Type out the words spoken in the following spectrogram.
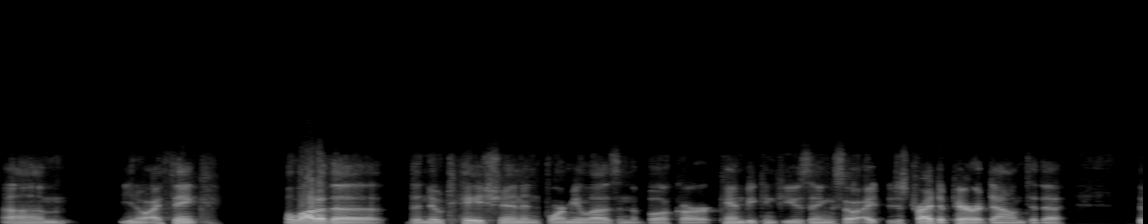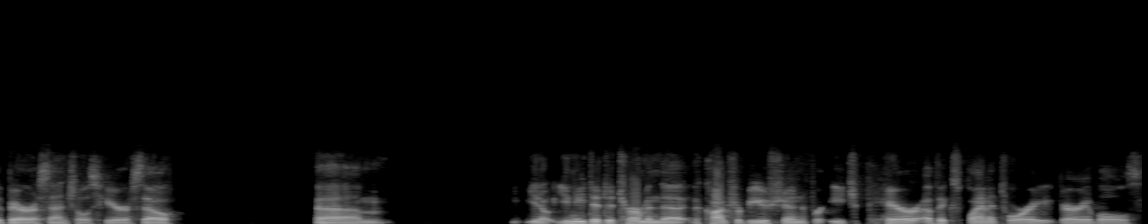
um, you know I think a lot of the the notation and formulas in the book are can be confusing. So I just tried to pare it down to the the bare essentials here. So um, you know, you need to determine the, the contribution for each pair of explanatory variables.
